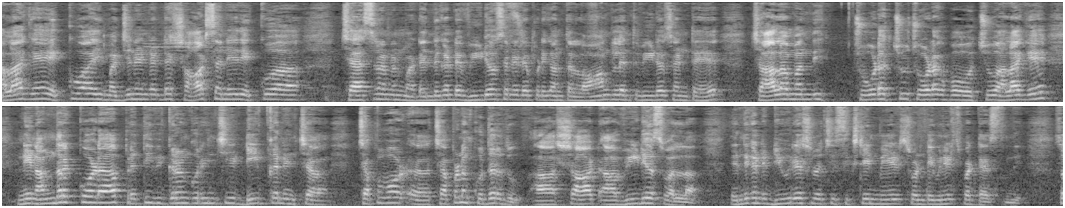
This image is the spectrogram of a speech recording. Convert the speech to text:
అలాగే ఎక్కువ ఈ మధ్యన ఏంటంటే షార్ట్స్ అనేది ఎక్కువ చేస్తున్నాను అనమాట ఎందుకంటే వీడియోస్ అనేటప్పటికి అంత లాంగ్ లెంత్ వీడియోస్ అంటే చాలామంది చూడొచ్చు చూడకపోవచ్చు. అలాగే నేను అందరికి కూడా ప్రతి విగ్రహం గురించి డీప్గా నేను చెప్పబో చెప్పడం కుదరదు ఆ షార్ట్ ఆ వీడియోస్ వల్ల. ఎందుకంటే డ్యూరేషన్ వచ్చి సిక్స్టీన్ మినిట్స్ ట్వంటీ మినిట్స్ పట్టేస్తుంది. సో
